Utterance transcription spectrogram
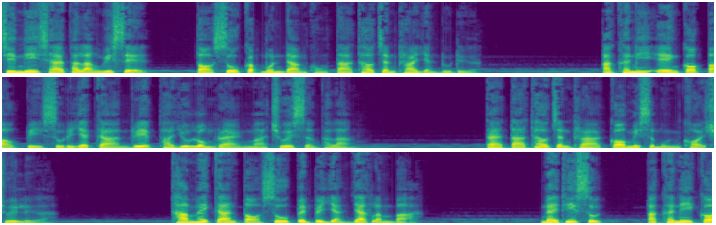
จินนี่ใช้พลังวิเศษต่อสู้กับมนต์ดำของตาเท่าจันทราอย่างดุเดือดอัคนีเองก็เป่าปีสุริยการเรียกพายุลมแรงมาช่วยเสริมพลัง แต่ตาเท่าจันทราก็มีสมุนคอยช่วยเหลือทำให้การต่อสู้เป็นไปอย่างยากลำบาก ในที่สุด อัคนีก็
